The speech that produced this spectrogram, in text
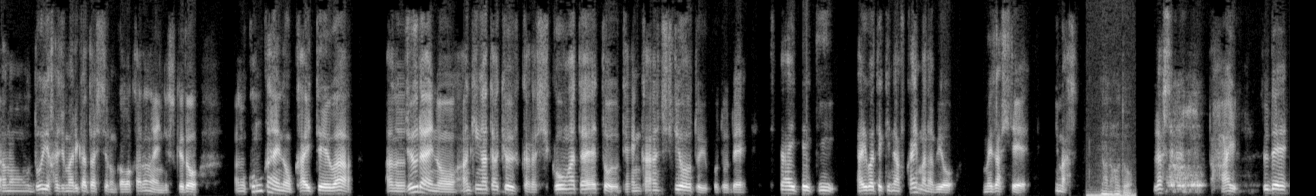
あのどういう始まり方してるのかわからないんですけど、あの今回の改定は、あの従来の暗記型教育から思考型へと転換しようということで、主体的、対話的な深い学びを目指しています。なるほど。ラッセル、はい。それで、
